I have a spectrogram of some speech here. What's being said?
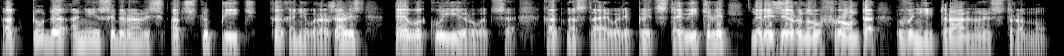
Оттуда они и собирались отступить, как они выражались, эвакуироваться, как настаивали представители резервного фронта в нейтральную страну.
